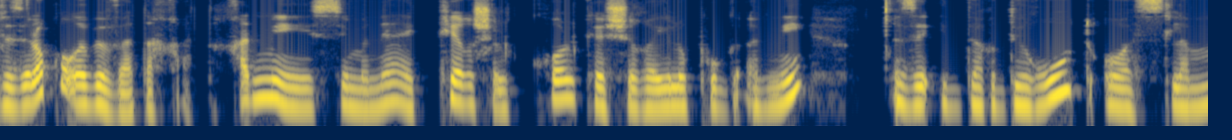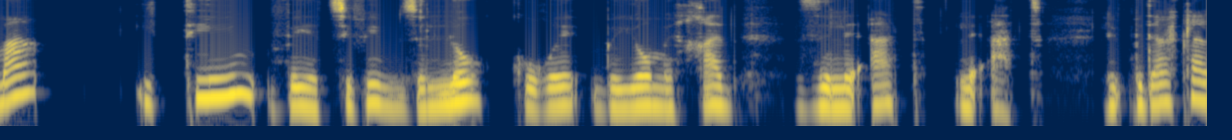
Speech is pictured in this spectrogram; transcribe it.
וזה לא קורה בבת אחת. אחד מסימני ההיכר של כל קשר רעיל או פוגעני זה הידרדרות או הסלמה איטיים ויציבים. זה לא קורה ביום אחד, זה לאט לאט. בדרך כלל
